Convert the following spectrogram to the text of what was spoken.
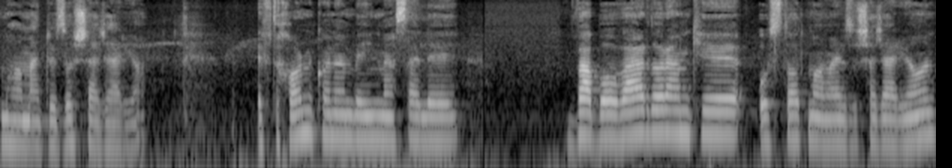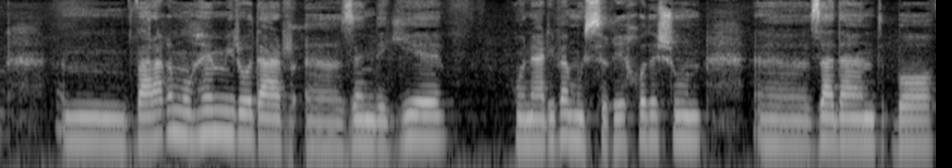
محمد رضا شجریان. افتخار می‌کنم به این مسئله. و باور دارم که استاد محمد رضا شجریان ورق مهمی رو در زندگی هنری و موسیقی خودشون زدند با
